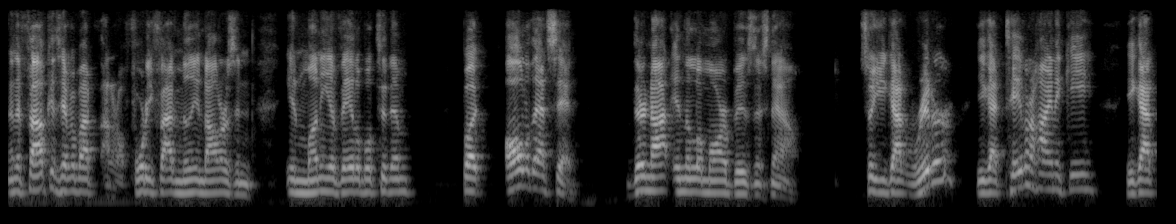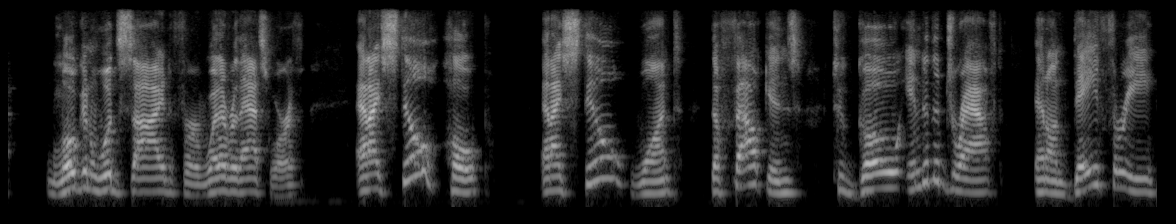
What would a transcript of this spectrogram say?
And the Falcons have about, I don't know, $45 million in, in money available to them. But all of that said, they're not in the Lamar business now. So you got Ridder, you got Taylor Heinicke, you got Logan Woodside for whatever that's worth. And I still hope and I still want the Falcons to go into the draft and on day three,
